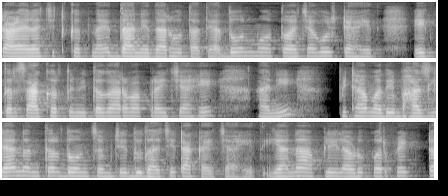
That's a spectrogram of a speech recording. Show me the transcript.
टाळ्याला चिटकत नाहीत दाणेदार होतात. या दोन महत्त्वाच्या गोष्टी आहेत. एक तर साखर तुम्ही तगार वापरायची आहे आणि पिठामध्ये भाजल्यानंतर दोन चमचे दुधाचे टाकायचे आहेत. यानं आपले लाडू परफेक्ट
